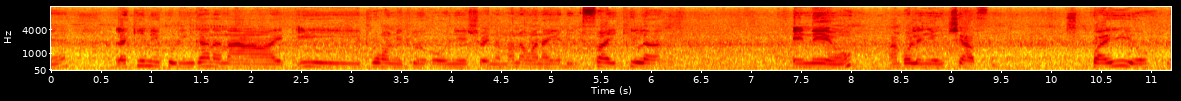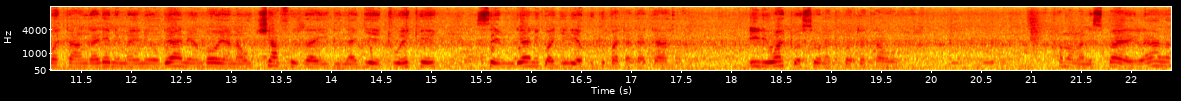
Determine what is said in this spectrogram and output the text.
yeah. lakini kulingana na hii drone tulioonyeshwa, ina maana wana identify kila eneo ambalo lenye uchafu kwa hiyo wataangalia ni maeneo gani ambayo yana uchafu zaidi, na je, tuweke sehemu gani kwa ajili ya kutupa takataka ili watu wasio wanatupa taka ovyo. Kama manispaa ya Ilala,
